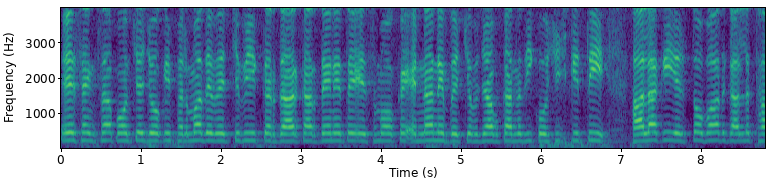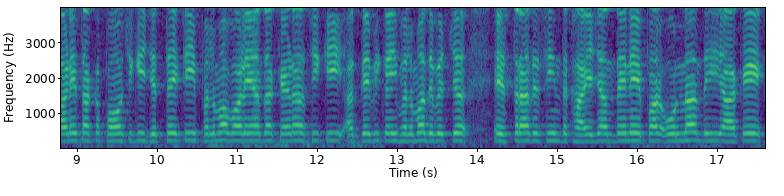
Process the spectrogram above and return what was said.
ਇਹ ਸਿੰਘ ਸਾਹਿਬ ਪਹੁੰਚੇ, ਜੋ ਕਿ ਫਿਲਮਾਂ ਦੇ ਵਿੱਚ ਵੀ ਕਿਰਦਾਰ ਕਰਦੇ ਨੇ ਤੇ ਇਸ ਮੌਕੇ ਇਹਨਾਂ ਨੇ ਵਿੱਚ ਬਚਾਵ ਕਰਨ ਦੀ ਕੋਸ਼ਿਸ਼ ਕੀਤੀ। ਹਾਲਾਂਕਿ ਇਸ ਤੋਂ ਤੋਂ ਬਾਅਦ ਗੱਲ ਥਾਣੇ ਤੱਕ ਪਹੁੰਚ ਗਈ, ਜਿੱਥੇ ਕਿ ਫਿਲਮਾਂ ਵਾਲਿਆਂ ਦਾ ਕਹਿਣਾ ਸੀ ਕਿ ਅੱਗੇ ਵੀ ਕਈ ਫਿਲਮਾਂ ਦੇ ਵਿੱਚ ਇਸ ਤਰ੍ਹਾਂ ਦੇ ਸੀਨ ਦਿਖਾਏ ਜਾਂਦੇ ਨੇ, ਪਰ ਉਹਨਾਂ ਦੀ ਆ ਕੇ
